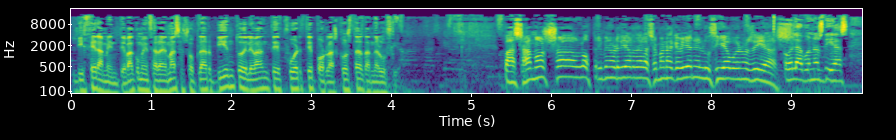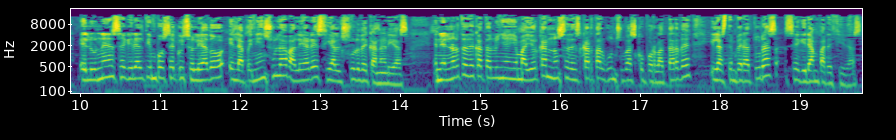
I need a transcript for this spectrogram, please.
ligeramente. Va a comenzar además a soplar viento de levante fuerte por las costas de Andalucía. Pasamos a los primeros días de la semana que viene. Lucía, buenos días. Hola, buenos días. El lunes seguirá el tiempo seco y soleado en la península, Baleares y al sur de Canarias. En el norte de Cataluña y en Mallorca no se descarta algún chubasco por la tarde y las temperaturas seguirán parecidas.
